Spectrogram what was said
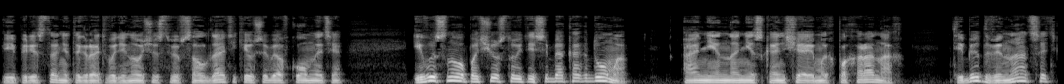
и перестанет играть в одиночестве в солдатике у себя в комнате, и вы снова почувствуете себя как дома, а не на нескончаемых похоронах. Тебе двенадцать,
